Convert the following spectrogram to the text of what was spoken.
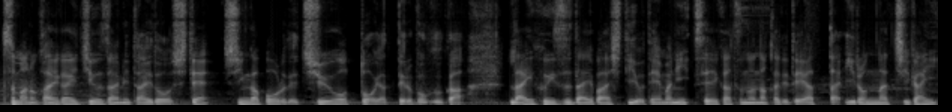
妻の海外駐在に帯同してシンガポールで中夫をやってる僕が Life is Diversity をテーマに生活の中で出会ったいろんな違い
